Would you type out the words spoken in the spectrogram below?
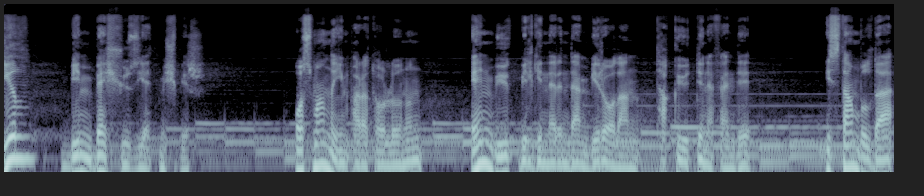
Yıl 1571. Osmanlı İmparatorluğu'nun en büyük bilginlerinden biri olan Takiyüddin Efendi, İstanbul'da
